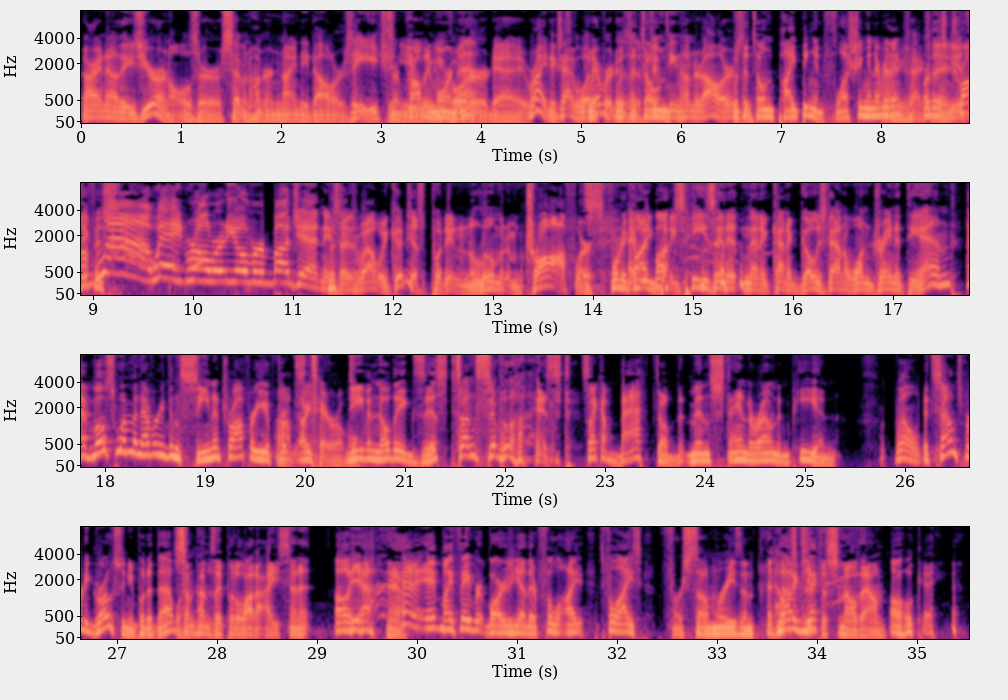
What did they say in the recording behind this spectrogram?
"All right, now these urinals are seven hundred ninety dollars each. They're and probably more than that. ordered, Uh, right? Exactly. Whatever With- it with its fifteen hundred dollars with its own piping and flushing and everything. Exactly. Or this And trough think, is wow, wait, we're already over budget. And he says, well, we could just put in an aluminum trough where everybody bucks. pees in it and then it kind of goes down to one drain at the end. Have most women ever even seen a trough? Are you? Oh, it's are terrible. Do you even know they exist? It's uncivilized. It's like a bathtub that men stand around and pee in. Well, It sounds pretty gross when you put it that way. Sometimes they put a lot of ice in it. oh yeah, Yeah. at my favorite bars, yeah, they're full. Of ice, it's full of ice for some reason. It helps Not keep the smell down. Oh, okay.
